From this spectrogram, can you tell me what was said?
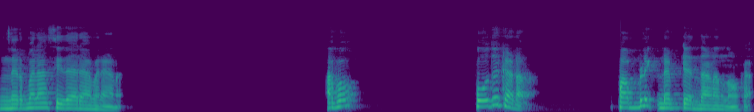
നിർമ്മല സീതാരാമനാണ്. അപ്പോ പൊതുകടം പബ്ലിക് ഡെപ്റ്റ് എന്താണെന്ന് നോക്കാം.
